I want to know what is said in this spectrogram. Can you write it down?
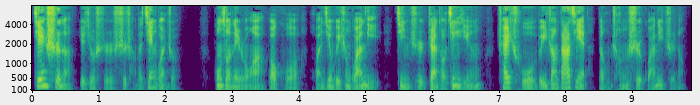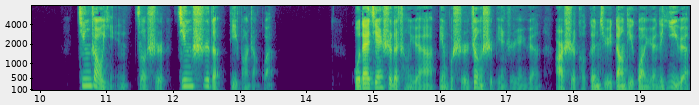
监视呢，也就是市场的监管者。工作内容啊，包括环境卫生管理、禁止占道经营、拆除违章搭建等城市管理职能。京兆尹则是京师的地方长官。古代监视的成员啊，并不是正式编制人员，而是可根据当地官员的意愿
